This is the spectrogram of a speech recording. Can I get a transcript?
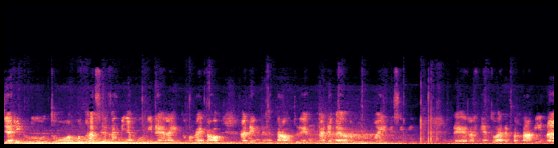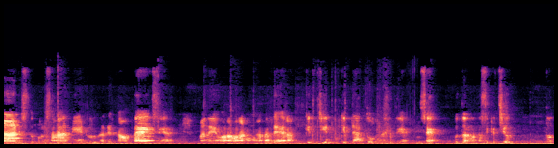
jadi dulu tuh menghasilkan minyak bumi daerah itu. Makanya kalau ada yang udah tahu tuh yang ada nggak orang main di sini daerahnya tuh ada Pertamina di situ perusahaannya dulu ada Caltex ya mana yang orang-orang apa daerah Bukit Jin, Bukit Datu nah itu ya dulu saya kebetulan masih kecil tuh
